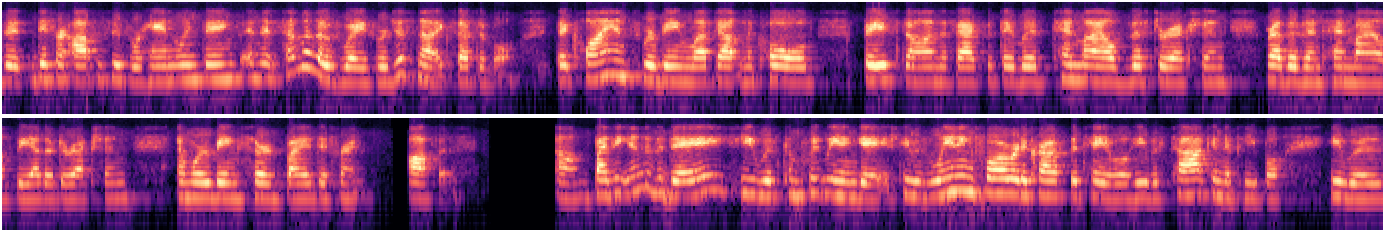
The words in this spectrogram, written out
that different offices were handling things and that some of those ways were just not acceptable. That clients were being left out in the cold based on the fact that they lived 10 miles this direction rather than 10 miles the other direction and were being served by a different office. Um, by the end of the day, he was completely engaged. He was leaning forward across the table. He was talking to people. He was,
